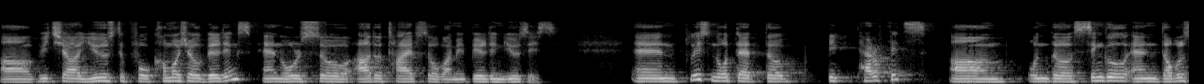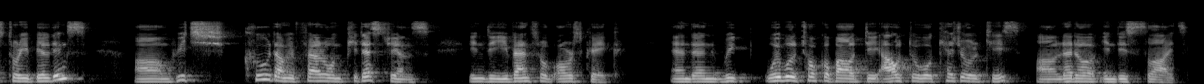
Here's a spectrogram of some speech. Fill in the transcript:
uh, which are used for commercial buildings and also other types of I mean, building uses. And please note that the big parapets um, on the single and double story buildings, um, which could mean, fall on pedestrians in the event of earthquake. And then we, we will talk about the outdoor casualties uh, later in these slides.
